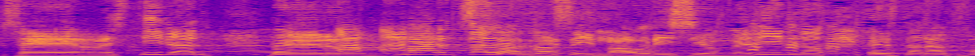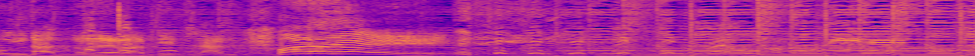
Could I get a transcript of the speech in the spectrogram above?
se retiran, pero Marta Lamas y Mauricio Perino estarán fundando Debatitlán. ¡Órale!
